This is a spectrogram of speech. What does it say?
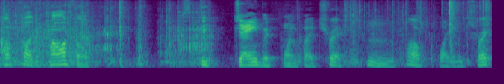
outside the castle. St Jane would want to play a trick. Hmm, I'll play a trick.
